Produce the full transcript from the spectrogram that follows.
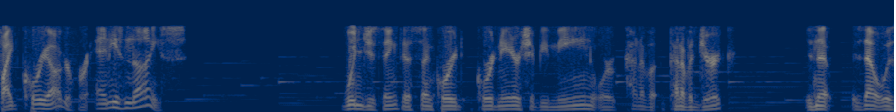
fight choreographer, and he's nice. Wouldn't you think that a stunt coordinator should be mean or kind of a kind of a jerk? Isn't that is that was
